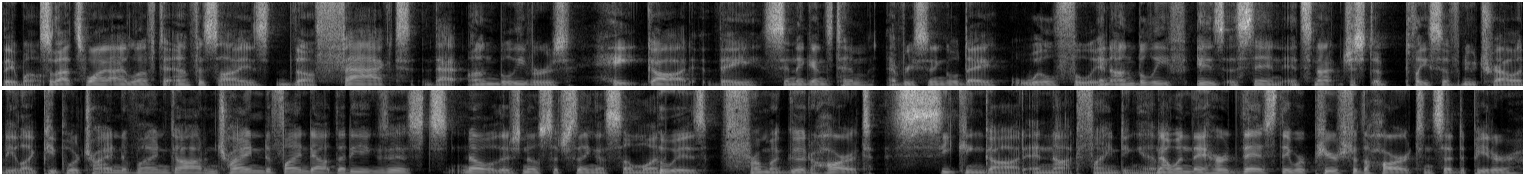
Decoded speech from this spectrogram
They won't. So that's why I love to emphasize the fact that unbelievers hate God. They sin against him every single day willfully. And unbelief is a sin. It's not just a place of neutrality like people are trying to find God and trying to find out that he exists. No, there's no such thing as someone who is from a good heart seeking God and not finding him. Now, when they heard this, they were pierced to the heart and said to Peter,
